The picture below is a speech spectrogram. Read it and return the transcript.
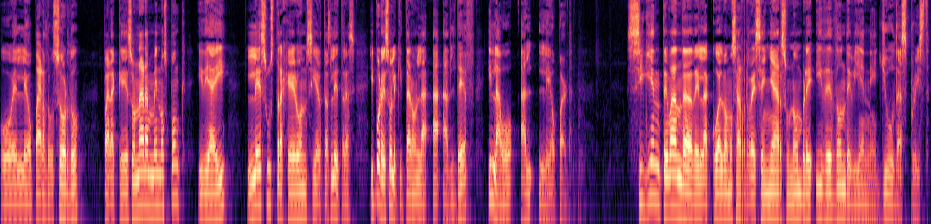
o el leopardo sordo para que sonara menos punk y de ahí le sustrajeron ciertas letras y por eso le quitaron la A al Def y la O al Leopard. Siguiente banda de la cual vamos a reseñar su nombre y de dónde viene, Judas Priest,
